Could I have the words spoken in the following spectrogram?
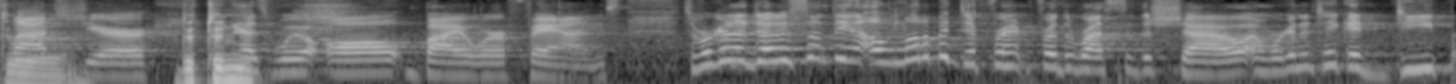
de, de tenue. So we're going to do something a little bit different for the rest of the show, and we're going to take a deep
